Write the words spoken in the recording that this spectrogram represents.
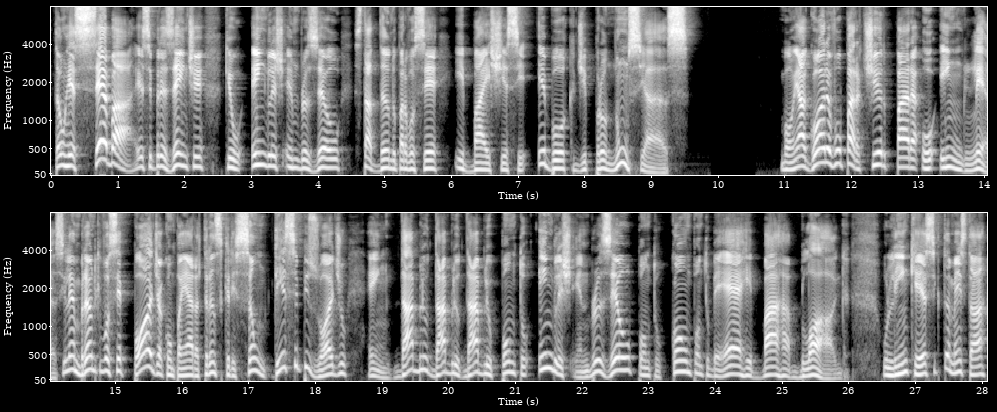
Então receba esse presente que o English in Brazil está dando para você e baixe esse e-book de pronúncias. Bom, e agora eu vou partir para o inglês. E lembrando que você pode acompanhar a transcrição desse episódio em www.englishinbrasil.com.br/blog. O link esse que também está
